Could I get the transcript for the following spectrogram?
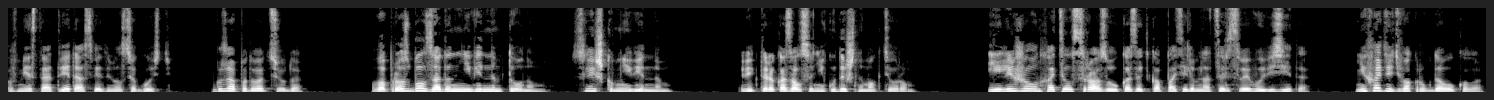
Вместо ответа осведомился гость. «К западу отсюда». Вопрос был задан невинным тоном. Слишком невинным. Виктор оказался никудышным актером. Или же он хотел сразу указать копателям на цель своего визита. Не ходить вокруг да около.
